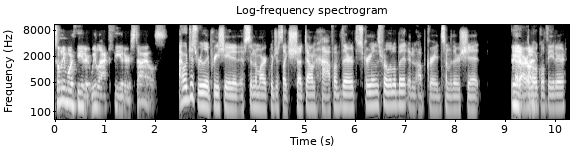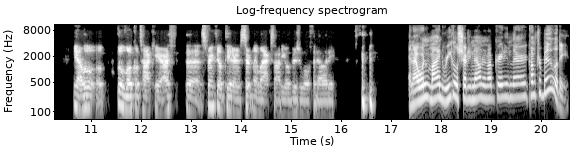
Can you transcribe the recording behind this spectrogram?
so many more theater. We lack theater styles. I would just really appreciate it if Cinemark would just like shut down half of their screens for a little bit and upgrade some of their shit But at our I- local theater. yeah, a little little local talk here. Our the Springfield theater certainly lacks audio visual fidelity. And I wouldn't mind Regal shutting down and upgrading their comfortability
